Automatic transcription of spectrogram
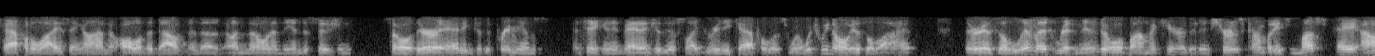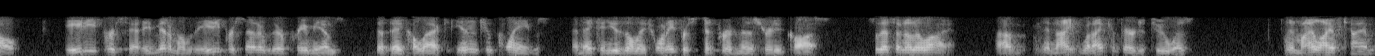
capitalizing on all of the doubt and the unknown and the indecision. So they're adding to the premiums and taking advantage of this like greedy capitalists will, which we know is a lie. There is a limit written into Obamacare that insurance companies must pay out 80%, a minimum of 80% of their premiums that they collect into claims and they can use only 20% for administrative costs. So that's another lie. Um, and I, what I compared it to was, in my lifetime,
